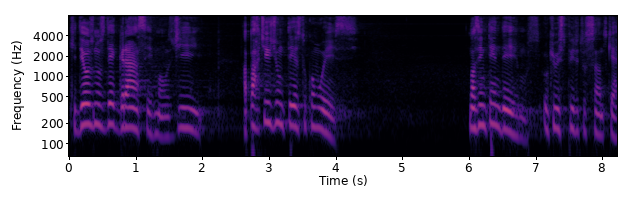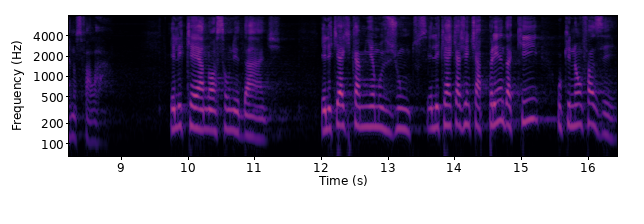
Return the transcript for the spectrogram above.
Que Deus nos dê graça, irmãos, de, a partir de um texto como esse, nós entendermos o que o Espírito Santo quer nos falar. Ele quer a nossa unidade. Ele quer que caminhemos juntos. Ele quer que a gente aprenda aqui o que não fazer.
